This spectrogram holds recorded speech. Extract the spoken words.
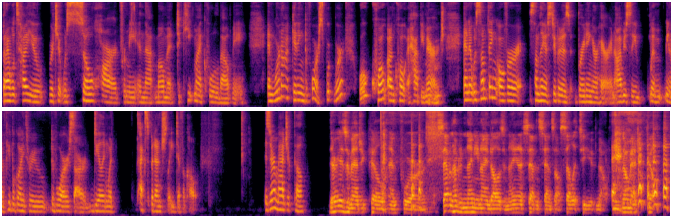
but I will tell you, Rich, it was so hard for me in that moment to keep my cool about me. And we're not getting divorced. We're, we're well, quote unquote a happy mm-hmm. marriage. Mm-hmm. And it was something over something as stupid as braiding your hair. And obviously, when you know people going through divorce are dealing with exponentially difficult. Is there a magic pill? There is a magic pill, and for seven hundred ninety nine dollars and ninety seven cents, I'll sell it to you. No, there's no magic pill.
